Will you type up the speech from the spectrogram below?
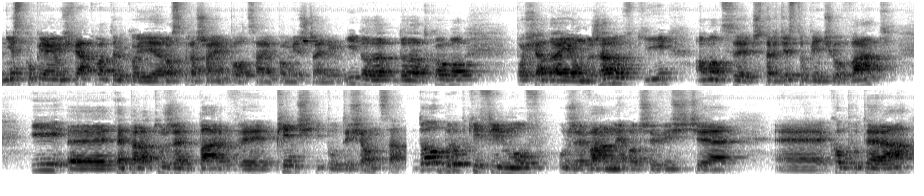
nie skupiają światła, tylko je rozpraszają po całym pomieszczeniu. I doda- dodatkowo posiadają żarówki o mocy 45 W i e, temperaturze barwy 5500 tysiąca. Do obróbki filmów używamy oczywiście e, komputera.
